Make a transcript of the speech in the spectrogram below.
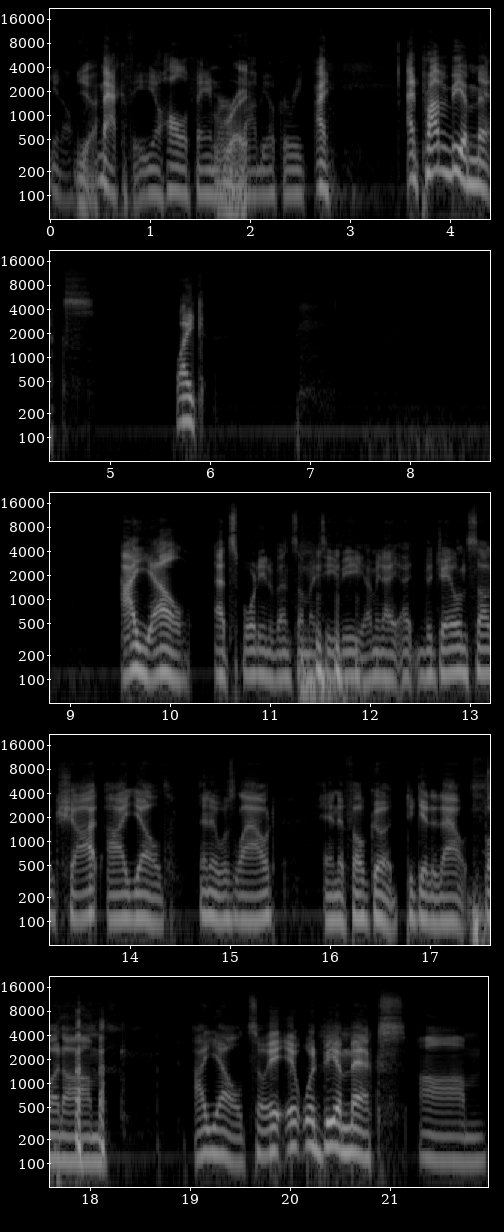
you know, Yeah. McAfee, you know, Hall of Famer, Right. Bobby Okereke. I, I'd probably be a mix. Like, I yell at sporting events on my TV. I mean, I, I the Jalen Suggs shot, I yelled, and it was loud, and it felt good to get it out. But um, I yelled, so it, it would be a mix. Um,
